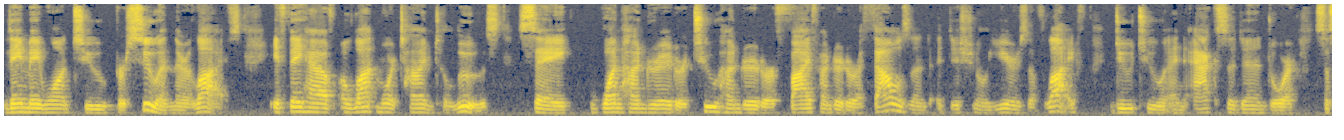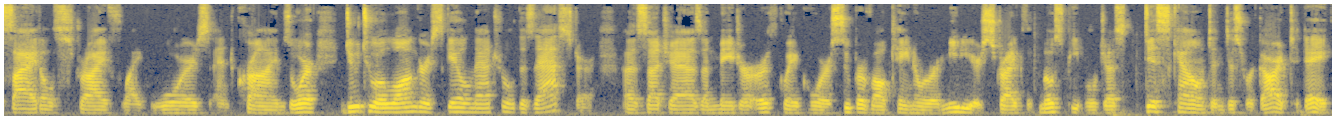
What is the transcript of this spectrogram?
they may want to pursue in their lives. If they have a lot more time to lose, say 100 or 200 or 500 or 1,000 additional years of life due to an accident or societal strife like wars and crimes, or due to a longer scale natural disaster, uh, such as a major earthquake or a supervolcano or a meteor strike that most people just discount and disregard today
